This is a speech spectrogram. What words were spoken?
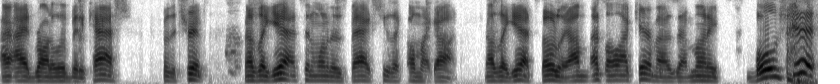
I, I had brought a little bit of cash for the trip. And I was like, "Yeah, it's in one of those bags." She's like, "Oh my god." And I was like, "Yeah, totally. I'm, that's all I care about is that money." Bullshit.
